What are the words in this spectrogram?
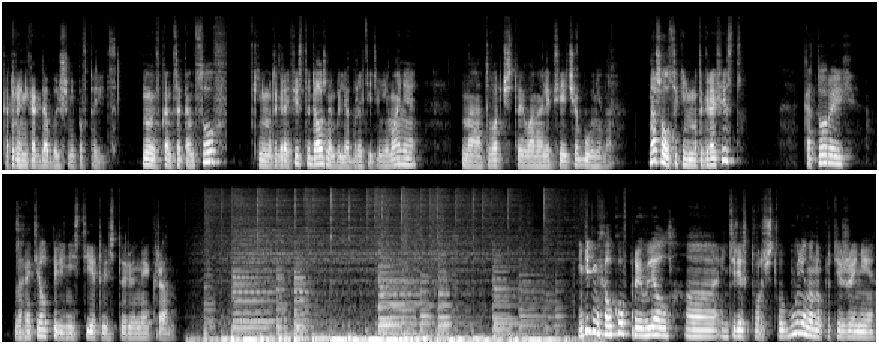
которая никогда больше не повторится. Ну и в конце концов, кинематографисты должны были обратить внимание на творчество Ивана Алексеевича Бунина. Нашелся кинематографист, который захотел перенести эту историю на экран – Никита Михалков проявлял э, интерес к творчеству Бунина на протяжении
